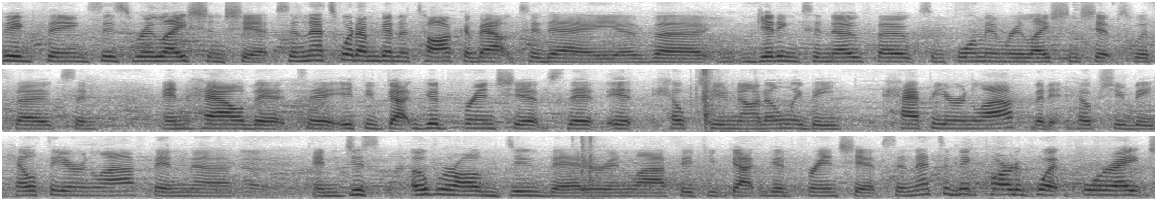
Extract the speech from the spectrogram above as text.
big things is relationships. And that's what I'm going to talk about today of uh, getting to know folks and forming relationships with folks and, and how that uh, if you've got good friendships, that it helps you not only be happier in life, but it helps you be healthier in life and uh, and just overall do better in life if you've got good friendships. And that's a big part of what 4 H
